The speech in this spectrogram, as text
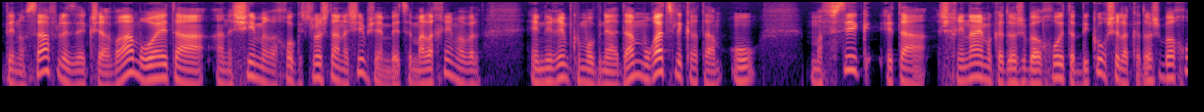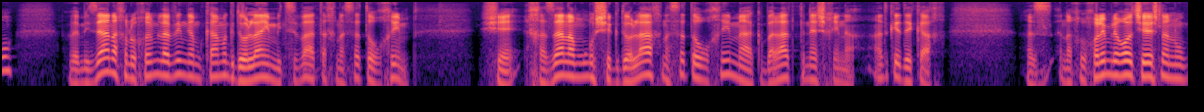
בנוסף לזה, כשאברהם רואה את האנשים מרחוק, את שלושת האנשים שהם בעצם מלאכים, אבל הם נראים כמו בני אדם, הוא רץ לקראתם, הוא מפסיק את השכינה עם הקדוש ברוך הוא, את הביקור של הקדוש ברוך הוא, ומזה אנחנו יכולים להבין גם כמה גדולה היא מצוות הכנסת אורחים. שחז"ל אמרו שגדולה הכנסת אורחים מהקבלת פני שכינה, עד כדי כך. אז אנחנו יכולים לראות שיש לנו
